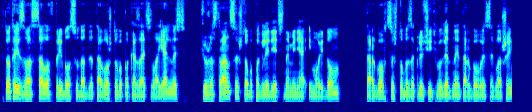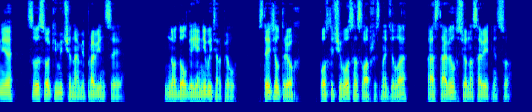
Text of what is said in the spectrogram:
Кто-то из вассалов прибыл сюда для того, чтобы показать лояльность, чужестранцы, чтобы поглядеть на меня и мой дом, торговцы, чтобы заключить выгодные торговые соглашения с высокими чинами провинции. Но долго я не вытерпел. Встретил трех, после чего, сославшись на дела, оставил все на советницу.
